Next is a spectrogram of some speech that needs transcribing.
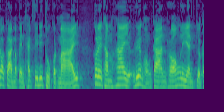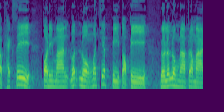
ก็กลายมาเป็นแท็กซี่ที่ถูกกฎหมาย ก็เลยทำให้เรื่องของการร้องเรียนเกี่ยวกับแท็กซี่ ปริมาณลดลงเมื่อเทียบปีต่อปี โดยลดลงมาประมาณ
